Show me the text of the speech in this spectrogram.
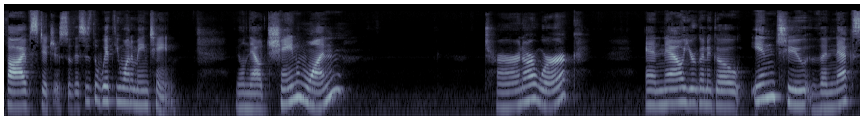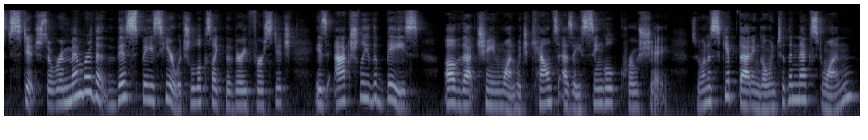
five stitches. So this is the width you want to maintain. You'll now chain one, turn our work, and now you're going to go into the next stitch. So remember that this space here, which looks like the very first stitch, is actually the base of that chain one, which counts as a single crochet. So you want to skip that and go into the next one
